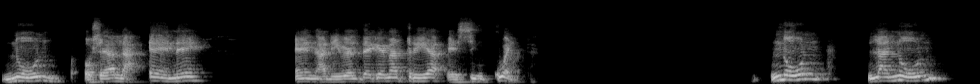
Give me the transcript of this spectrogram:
nun, o sea, la n en, a nivel de gematría es 50. Nun, la nun,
